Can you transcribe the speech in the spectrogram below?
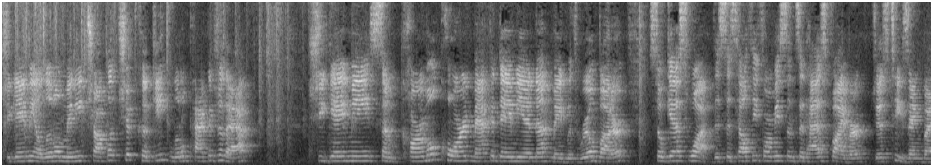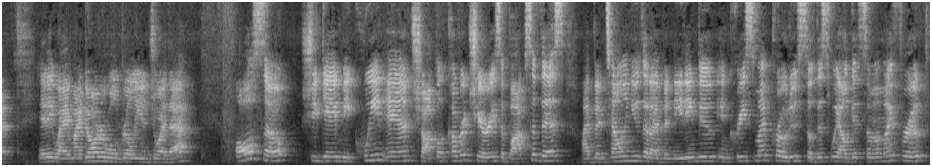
She gave me a little mini chocolate chip cookie, a little package of that. She gave me some caramel corn macadamia nut made with real butter. So guess what? This is healthy for me since it has fiber. Just teasing, but anyway, my daughter will really enjoy that. Also, she gave me Queen Anne chocolate covered cherries, a box of this. I've been telling you that I've been needing to increase my produce, so this way I'll get some of my fruit.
